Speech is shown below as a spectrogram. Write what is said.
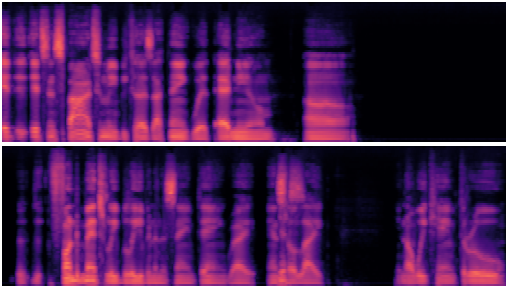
it, it- it's inspiring to me because I think with Ednium, uh, fundamentally believing in the same thing, right? And so, like, you know, we came through,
